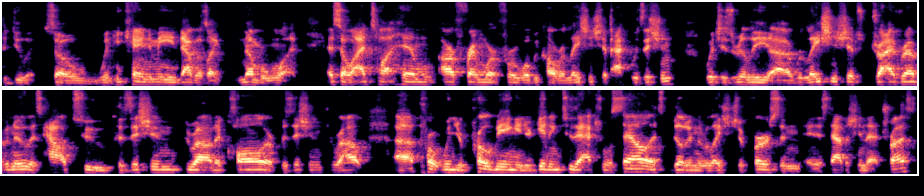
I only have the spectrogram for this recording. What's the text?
to do it. So when he came to me, that was like number one. And so I taught him our framework for what we call relationship acquisition, which is really uh, relationships drive revenue. Is how to position throughout a call or position throughout uh, pro- when you're probing and you're getting to the actual sale. It's building the relationship first and, and establishing that trust.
